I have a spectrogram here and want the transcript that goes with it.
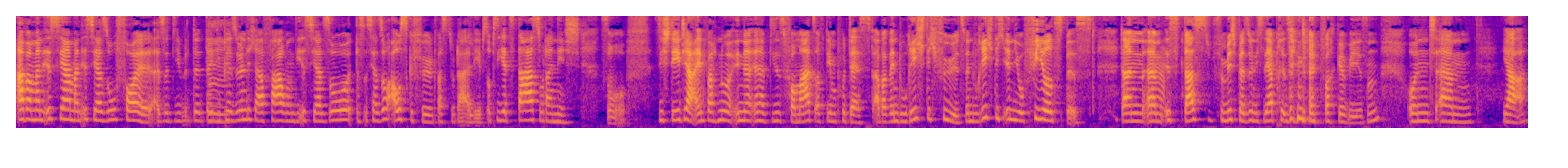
Aber man ist ja, man ist ja so voll. Also die, die, die mm. persönliche Erfahrung, die ist ja so, das ist ja so ausgefüllt, was du da erlebst. Ob sie jetzt da ist oder nicht. So sie steht ja einfach nur innerhalb dieses Formats auf dem Podest. Aber wenn du richtig fühlst, wenn du richtig in your feels bist, dann ähm, ja. ist das für mich persönlich sehr präsent einfach gewesen. Und ähm, ja,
